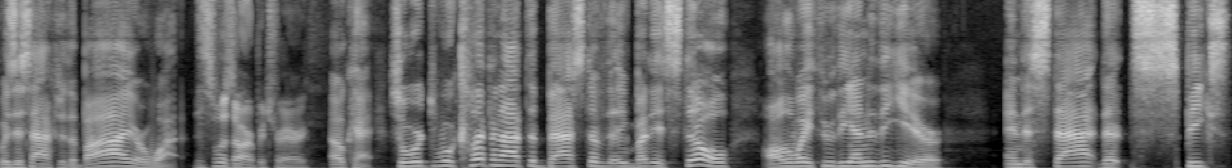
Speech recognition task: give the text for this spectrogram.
was this after the buy or what? This was arbitrary. Okay, so we're we're clipping out the best of the, but it's still all the way through the end of the year, and the stat that speaks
